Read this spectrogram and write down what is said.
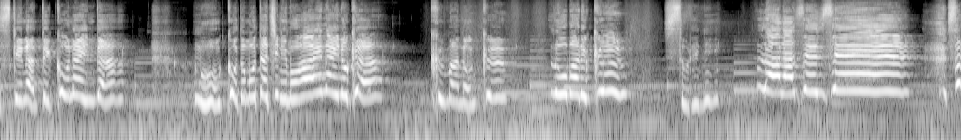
助けなんて来ないんだ。もう子供たちにも会えないのか。クマノンくんロバルくんそれにララ先生。さよ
